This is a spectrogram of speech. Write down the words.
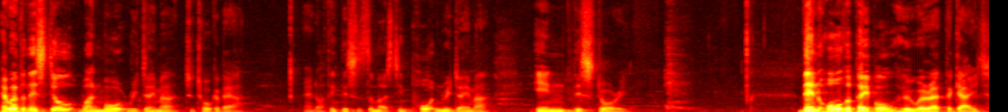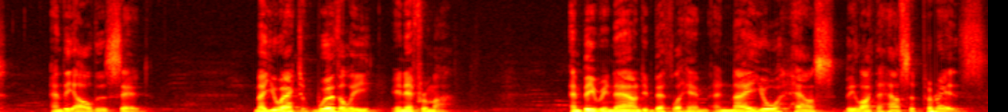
However, there's still one more redeemer to talk about, and I think this is the most important redeemer in this story. Then all the people who were at the gate and the elders said, May you act worthily in Ephrathah and be renowned in Bethlehem, and may your house be like the house of Perez,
